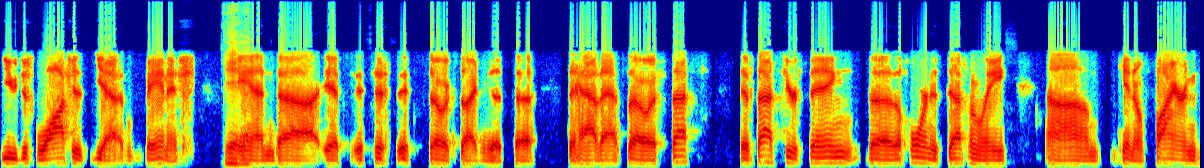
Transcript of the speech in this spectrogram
you just watch it, yeah, vanish. Yeah. And uh, it's it's just it's so exciting to, to to have that. So if that's if that's your thing, the the horn is definitely um, you know firing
